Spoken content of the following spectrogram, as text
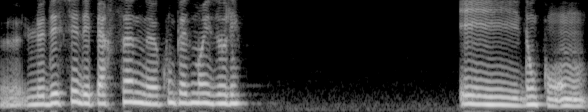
euh, le décès des personnes complètement isolées. Et donc, on-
